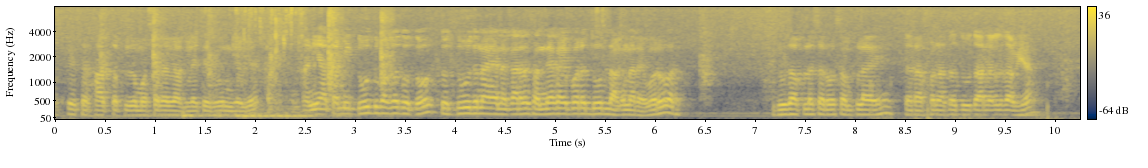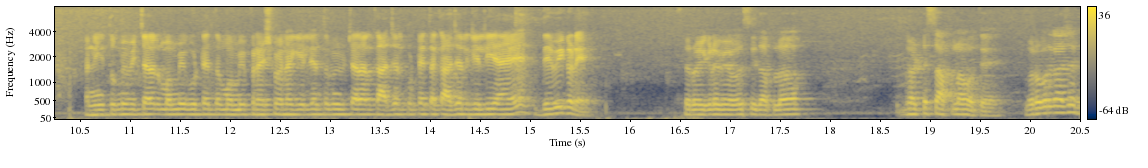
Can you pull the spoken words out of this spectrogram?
ओके तर हात आपल्याला मसाला लागला ते घेऊन घेऊया. आणि आता मी दूध बघत होतो तो दूध नाही ना कारण संध्याकाळी परत दूध लागणार आहे बरोबर? दूध आपलं सर्व संपलं आहे तर आपण आता दूध आणायला जाऊया. आणि तुम्ही विचाराल मम्मी कुठे? तर मम्मी फ्रेश व्हायला गेली आणि तुम्ही विचाराल काजल कुठे? तर काजल गेली आहे देवीकडे. सर्व इकडे व्यवस्थित आपलं घट स्थापना होते. बरोबर काजल?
